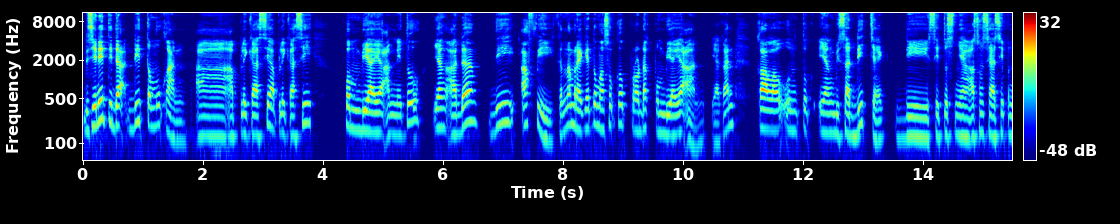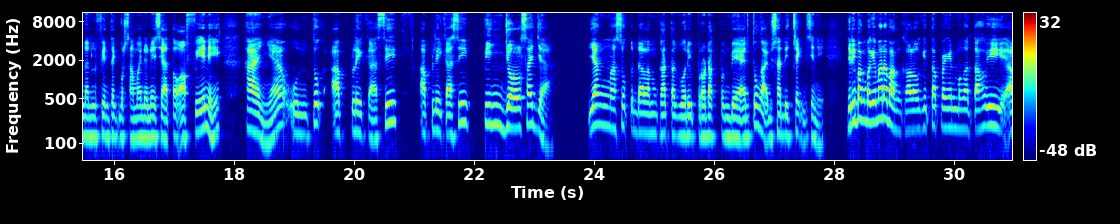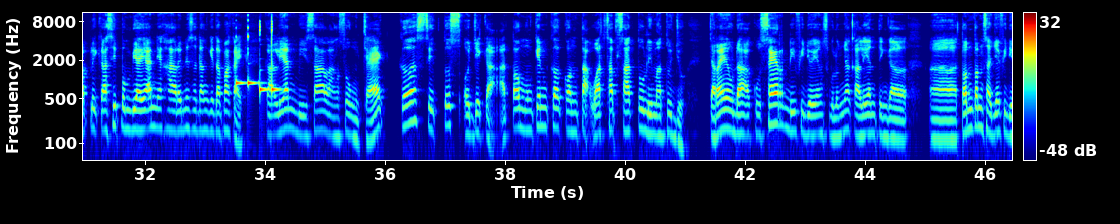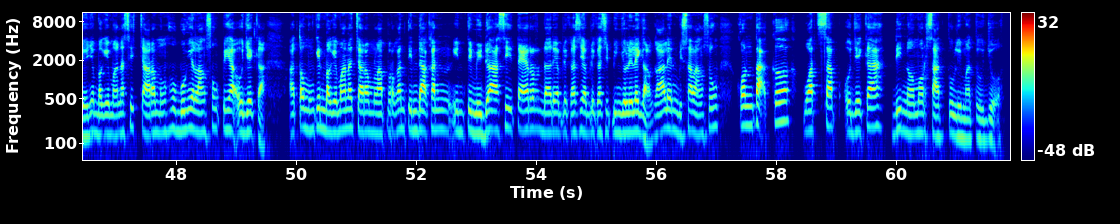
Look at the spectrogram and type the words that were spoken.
Di sini tidak ditemukan uh, aplikasi-aplikasi uh, pembiayaan itu yang ada di AFI karena mereka itu masuk ke produk pembiayaan ya kan kalau untuk yang bisa dicek di situsnya Asosiasi Pendanaan Fintech Bersama Indonesia atau AFI ini hanya untuk aplikasi aplikasi pinjol saja yang masuk ke dalam kategori produk pembiayaan itu nggak bisa dicek di sini. Jadi bang bagaimana bang kalau kita pengen mengetahui aplikasi pembiayaan yang hari ini sedang kita pakai? kalian bisa langsung cek ke situs OJK atau mungkin ke kontak WhatsApp 157. Caranya udah aku share di video yang sebelumnya kalian tinggal uh, tonton saja videonya bagaimana sih cara menghubungi langsung pihak OJK atau mungkin bagaimana cara melaporkan tindakan intimidasi teror dari aplikasi-aplikasi pinjol ilegal. Kalian bisa langsung kontak ke WhatsApp OJK di nomor 157.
